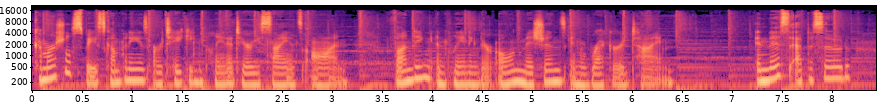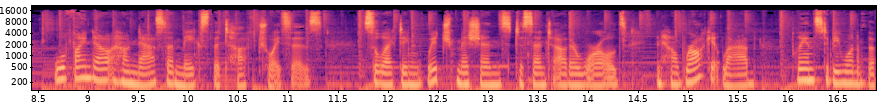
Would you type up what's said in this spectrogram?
Commercial space companies are taking planetary science on, funding and planning their own missions in record time. In this episode, we'll find out how NASA makes the tough choices, selecting which missions to send to other worlds, and how Rocket Lab plans to be one of the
